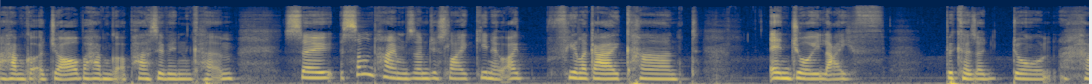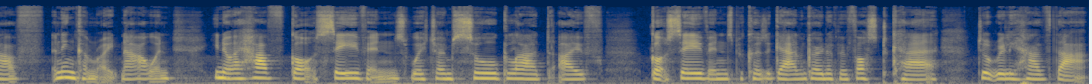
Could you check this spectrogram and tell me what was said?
I haven't got a job. I haven't got a passive income. So sometimes I'm just like, you know, I feel like I can't enjoy life because I don't have an income right now. And, you know, I have got savings, which I'm so glad I've got savings because, again, growing up in foster care, don't really have that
